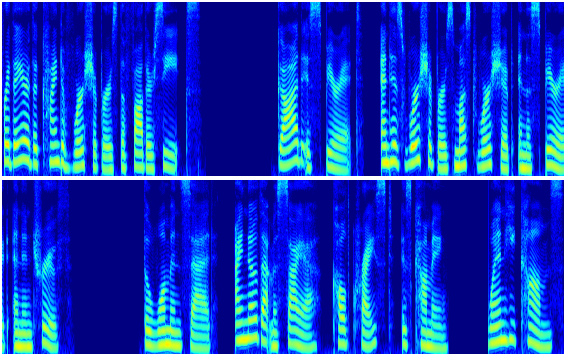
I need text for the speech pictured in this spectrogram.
for they are the kind of worshippers the Father seeks. God is Spirit, and his worshippers must worship in the Spirit and in truth. The woman said, I know that Messiah, called Christ, is coming. When he comes,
